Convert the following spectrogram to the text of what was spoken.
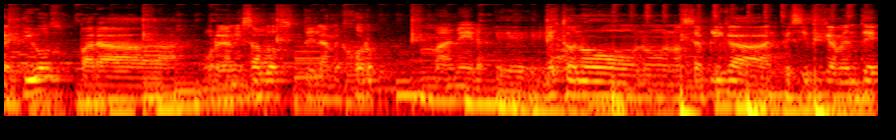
activos para organizarlos de la mejor manera. Eh, esto no, no, se aplica específicamente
